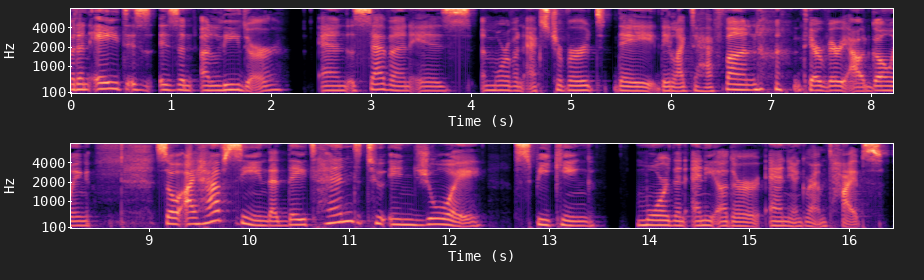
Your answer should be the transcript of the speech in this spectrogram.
But an eight is is an, a leader, and seven is more of an extrovert. They they like to have fun. They're very outgoing. So I have seen that they tend to enjoy speaking more than any other Enneagram types.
